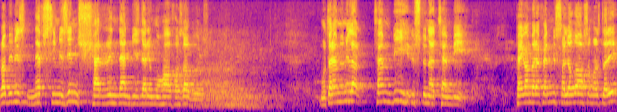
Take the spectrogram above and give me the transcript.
Rabbimiz nefsimizin şerrinden bizleri muhafaza buyursun. Muhterem müminler, tembih üstüne tembih. Peygamber Efendimiz sallallahu aleyhi ve sellem Hazretleri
